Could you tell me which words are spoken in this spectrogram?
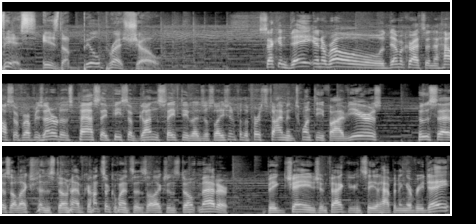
This is the Bill Press Show. Second day in a row, Democrats in the House of Representatives passed a piece of gun safety legislation for the first time in 25 years. Who says elections don't have consequences? Elections don't matter. Big change. In fact, you can see it happening every day.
